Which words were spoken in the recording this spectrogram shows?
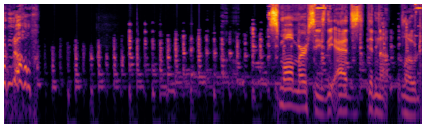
Oh no! Small mercies, the ads did not load.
